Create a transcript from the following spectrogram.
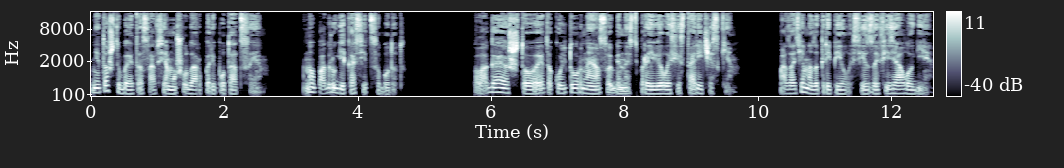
Не то чтобы это совсем уж удар по репутации, но подруги коситься будут. Полагаю, что эта культурная особенность проявилась исторически, а затем и закрепилась из-за физиологии.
